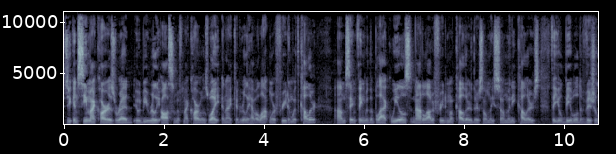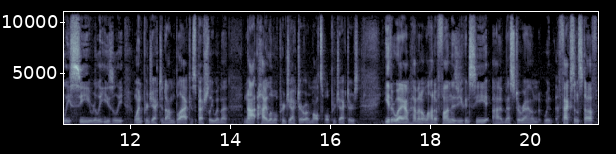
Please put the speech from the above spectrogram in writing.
As you can see my car is red. It would be really awesome if my car was white and I could really have a lot more freedom with color. Um, same thing with the black wheels, not a lot of freedom of color. There's only so many colors that you'll be able to visually see really easily when projected on black, especially when the not high level projector or multiple projectors. Either way, I'm having a lot of fun. As you can see, I've messed around with effects and stuff.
